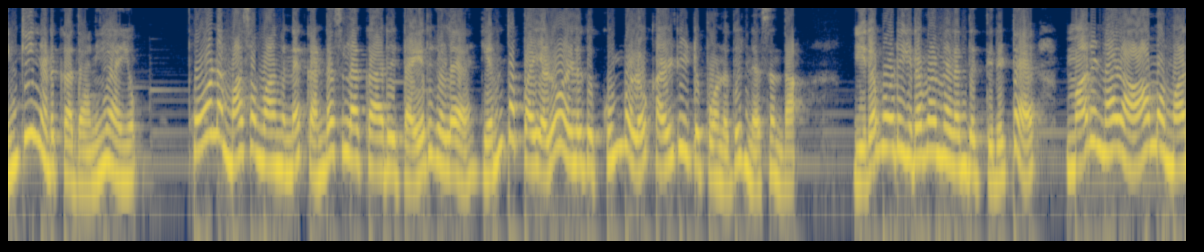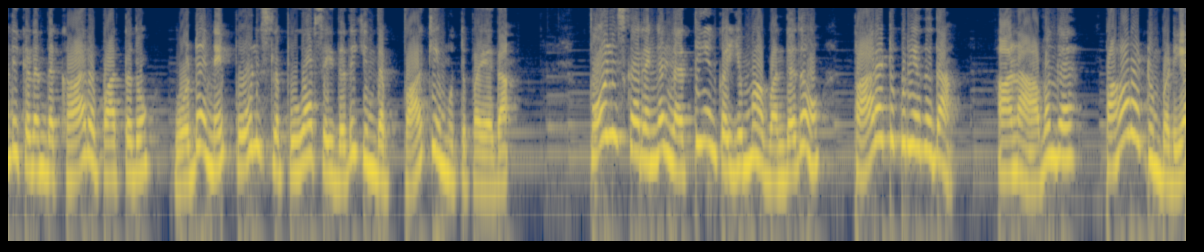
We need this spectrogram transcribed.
எங்கேயும் நடக்காத அநியாயம். போன மாசம் வாங்கின கண்டசலா காரு டயர்களை எந்த பயலோ அல்லது கும்பலோ கழட்டிட்டு போனது நெசந்தான். இரவோடு இரவா நடந்த திருட்ட மறுநாள் ஆம மாதிரி கிடந்த காரை பார்த்ததும் உடனே போலீஸ்ல புகார் செய்தது இந்த பாக்கியமுத்து பையதான். போலீஸ்காரங்க லத்தியும் கையுமா வந்ததும் பாராட்டுக்குரியதுதான். ஆனா அவங்க பாராட்டும்படியா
